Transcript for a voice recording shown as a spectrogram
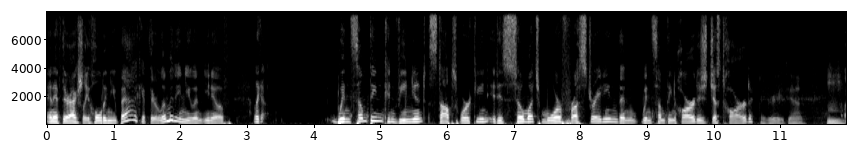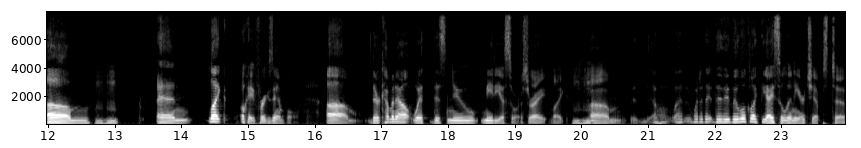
And if they're actually holding you back, if they're limiting you, and you know if like when something convenient stops working, it is so much more frustrating than when something hard is just hard. agreed yeah Hmm. Um, Mm-hmm. and like okay for example um, they're coming out with this new media source right like Mhm. um, what, are they, they they look like the isolinear chips to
